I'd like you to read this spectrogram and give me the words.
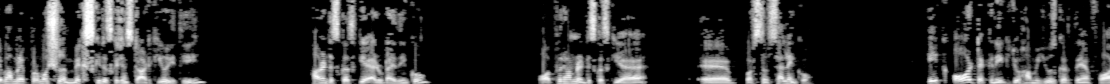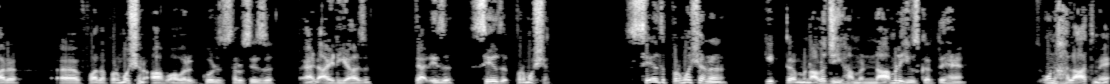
جب ہم نے پروموشنل مکس کی ڈسکشن اسٹارٹ کی ہوئی تھی ہم نے ڈسکس کیا ایڈورٹائزنگ کو اور پھر ہم نے ڈسکس کیا ہے پرسنل سیلنگ کو ایک اور ٹیکنیک جو ہم یوز کرتے ہیں for for the promotion of our good services and ideas that is sales promotion sales promotion کی ٹرمنالوجی ہم نارملی یوز کرتے ہیں ان حالات میں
